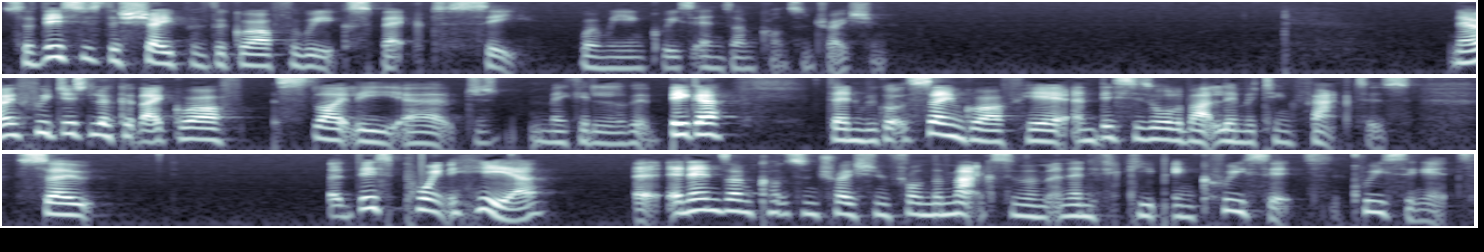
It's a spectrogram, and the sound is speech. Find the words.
So this is the shape of the graph that we expect to see when we increase enzyme concentration. Now if we just look at that graph slightly, uh, just make it a little bit bigger, then we've got the same graph here, and this is all about limiting factors. So at this point here, an enzyme concentration from the maximum, and then if you keep increase it, increasing it,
